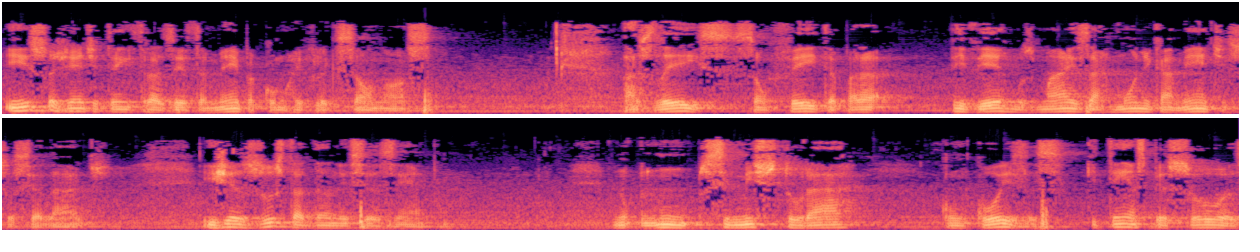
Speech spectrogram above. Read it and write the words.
E isso a gente tem que trazer também para como reflexão nossa. As leis são feitas para vivermos mais harmonicamente em sociedade. E Jesus está dando esse exemplo. Não, não se misturar com coisas que têm as pessoas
